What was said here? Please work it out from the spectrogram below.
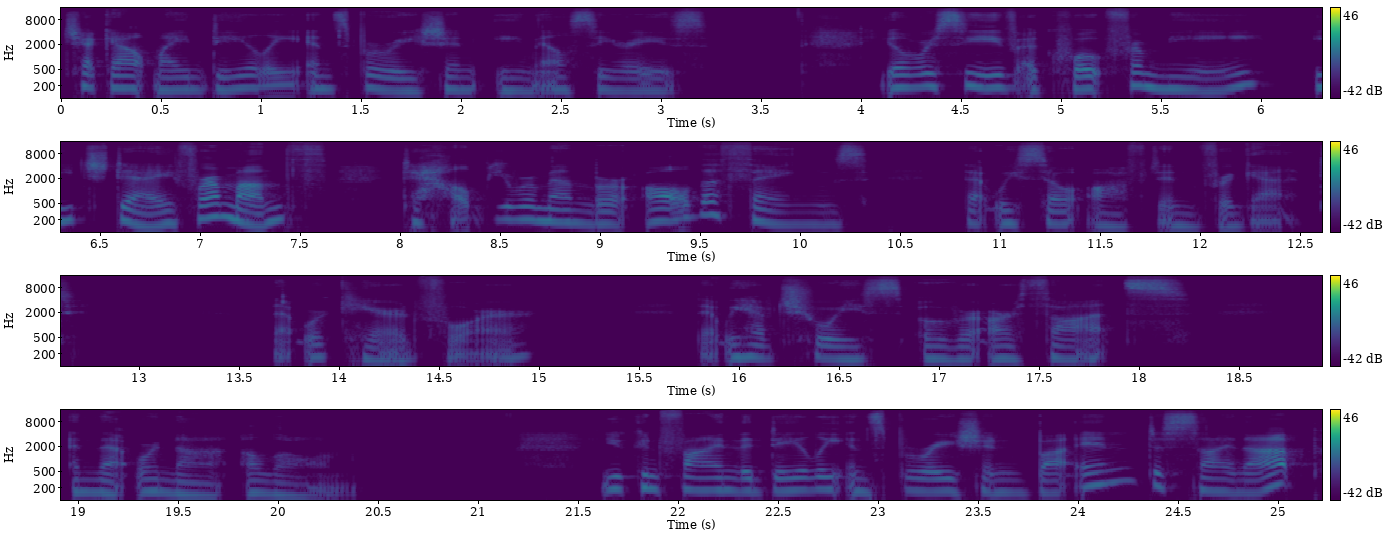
check out my daily inspiration email series. You'll receive a quote from me each day for a month to help you remember all the things that we so often forget that we're cared for, that we have choice over our thoughts, and that we're not alone. You can find the daily inspiration button to sign up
